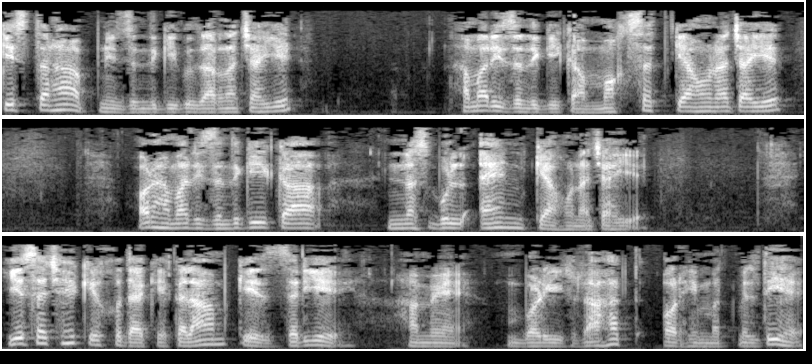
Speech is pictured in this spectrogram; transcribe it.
کس طرح اپنی زندگی گزارنا چاہیے، ہماری زندگی کا مقصد کیا ہونا چاہیے اور ہماری زندگی کا نصب العین کیا ہونا چاہیے؟ یہ سچ ہے کہ خدا کے کلام کے ذریعے ہمیں بڑی راحت اور ہمت ملتی ہے۔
